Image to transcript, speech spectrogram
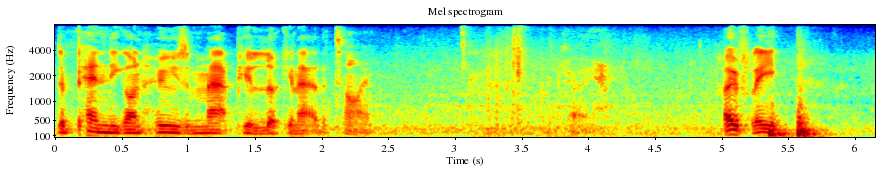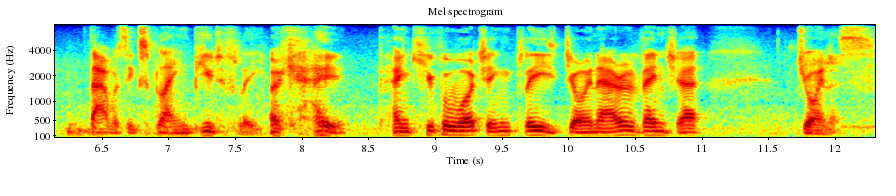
depending on whose map you're looking at at the time. Okay. hopefully that was explained beautifully. Okay, thank you for watching. Please join our adventure. Join us.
